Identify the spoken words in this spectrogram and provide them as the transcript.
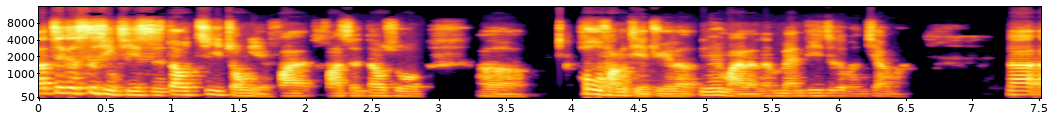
那这个事情其实到季中也发发生到说，呃，后方解决了，因为买了那 Mandy 这个门将嘛，那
